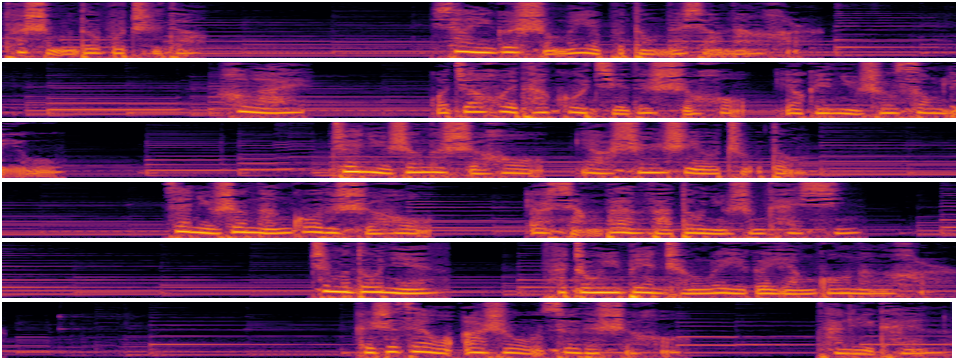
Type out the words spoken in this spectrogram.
他什么都不知道，像一个什么也不懂的小男孩。后来，我教会他过节的时候要给女生送礼物，追女生的时候要绅士又主动。在女生难过的时候，要想办法逗女生开心。这么多年，他终于变成了一个阳光男孩。可是，在我二十五岁的时候，他离开了。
